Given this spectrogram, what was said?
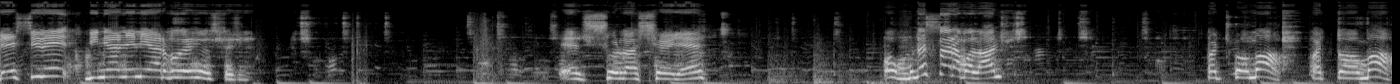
Ben size dünyanın en iyi arabalarını göstereceğim. Evet şuradan şöyle. Oğlum bu nasıl araba lan? Patlama, patlama.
